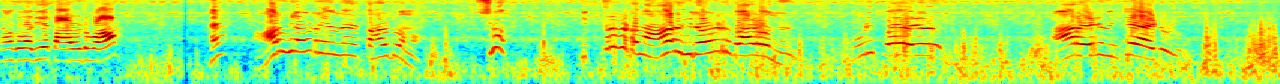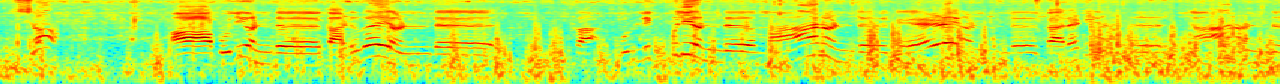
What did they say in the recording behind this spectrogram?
നമുക്ക് പതിയെ താഴോട്ട് പോവാം. ഏ? ആറ് കിലോമീറ്റർ ഞാൻ താഴോട്ട് വന്നോ? ഷോ ഇത്ര പെട്ടെന്ന് ആറ് കിലോമീറ്റർ താഴെ വന്ന് കൂടിപ്പോയ ഒരു ആറേഴ് മിനിറ്റേ ആയിട്ടുള്ളൂ. ഷോ ആ പുലിയുണ്ട് കടുവയുണ്ട് പുള്ളിപ്പുലിയുണ്ട് മാനുണ്ട് കേഴയുണ്ട് കരടിയുണ്ട് ഞാനുണ്ട്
